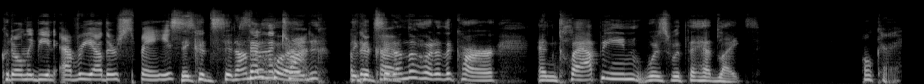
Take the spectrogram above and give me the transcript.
could only be in every other space. They could sit on Sit the in the hood. of they their could sit car. on the hood of the car, and clapping was with the headlights, Okay,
